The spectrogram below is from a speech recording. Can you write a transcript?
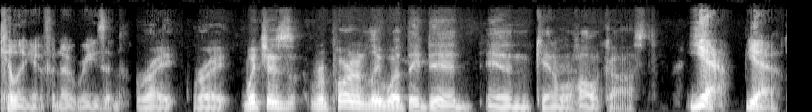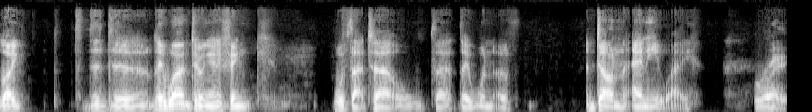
killing it for no reason right, right. Which is reportedly what they did in Cannibal Holocaust. yeah yeah like the, the they weren't doing anything with that turtle that they wouldn't have done anyway Right.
